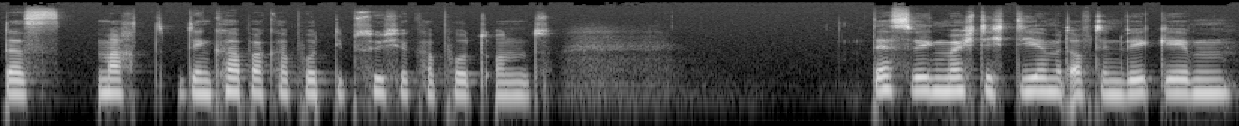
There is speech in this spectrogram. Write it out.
Das macht den Körper kaputt, die Psyche kaputt und Deswegen möchte ich dir mit auf den Weg geben,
